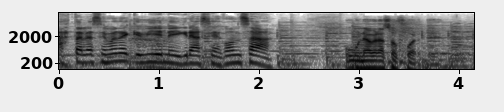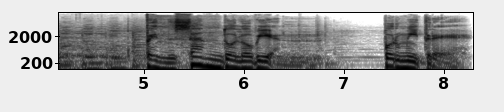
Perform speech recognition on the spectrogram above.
Hasta la semana que viene y gracias, Gonza. Un abrazo fuerte. Pensándolo bien. Por Mitre.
